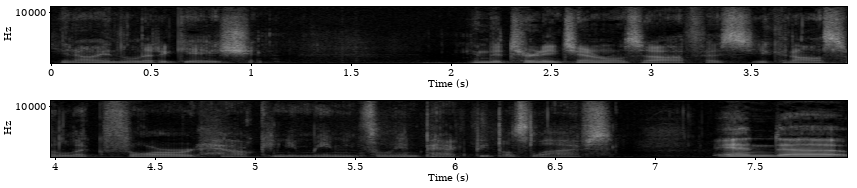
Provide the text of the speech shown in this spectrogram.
you know, in litigation? In the Attorney General's office, you can also look forward. How can you meaningfully impact people's lives? And uh,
